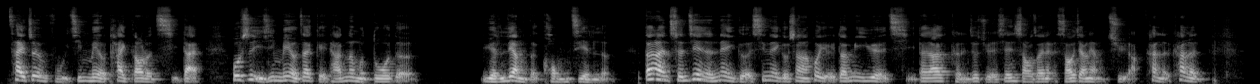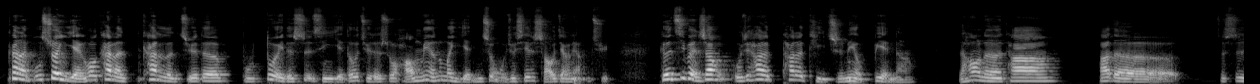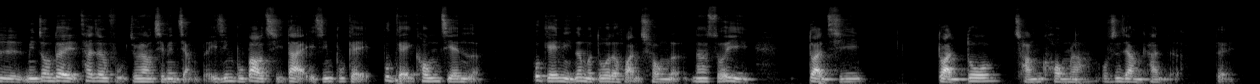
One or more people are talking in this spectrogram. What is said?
蔡政府已经没有太高的期待，或是已经没有再给他那么多的原谅的空间了。当然，陈建仁内阁新内阁上会有一段蜜月期，大家可能就觉得先少讲少讲两句啊，看了看了看了不顺眼，或看了看了觉得不对的事情，也都觉得说好像没有那么严重，我就先少讲两句。可是基本上，我觉得他的他的体质没有变啊。然后呢，他他的就是民众对蔡政府，就像前面讲的，已经不抱期待，已经不给不给空间了。不给你那么多的缓冲了，那所以短期短多长空啦，我是这样看的。对，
